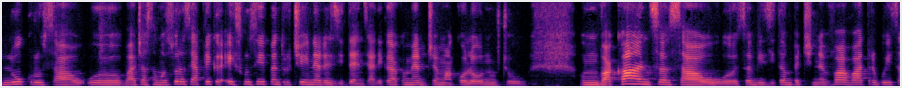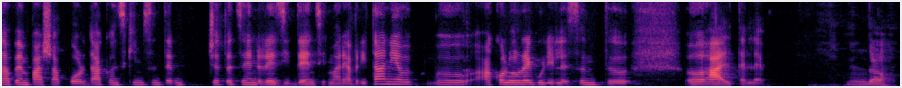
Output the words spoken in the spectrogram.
lucru sau uh, această măsură se aplică exclusiv pentru cei nerezidenți. Adică dacă mergem acolo, nu știu, în vacanță sau să vizităm pe cineva, va trebui să avem pașaport. Dacă, în schimb, suntem cetățeni rezidenți în Marea Britanie, uh, acolo regulile sunt uh, altele. Da.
